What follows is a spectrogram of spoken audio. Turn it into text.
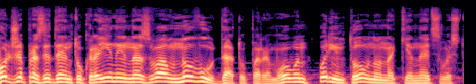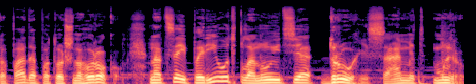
Отже, президент України назвав нову дату перемовин орієнтовно на кінець листопада поточного року. На цей період планується другий саміт миру.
